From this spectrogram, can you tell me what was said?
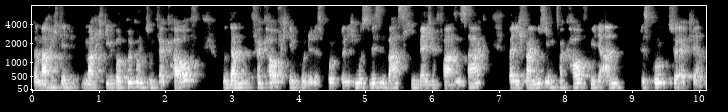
Dann mache ich, den, mache ich die Überbrückung zum Verkauf und dann verkaufe ich dem Kunde das Produkt. Und ich muss wissen, was ich in welcher Phase sage, weil ich fange nicht im Verkauf wieder an, das Produkt zu erklären.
